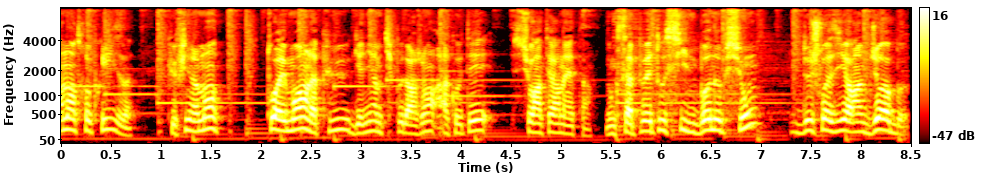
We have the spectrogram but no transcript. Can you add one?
en entreprise que finalement toi et moi on a pu gagner un petit peu d'argent à côté sur Internet. Donc ça peut être aussi une bonne option de choisir un job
